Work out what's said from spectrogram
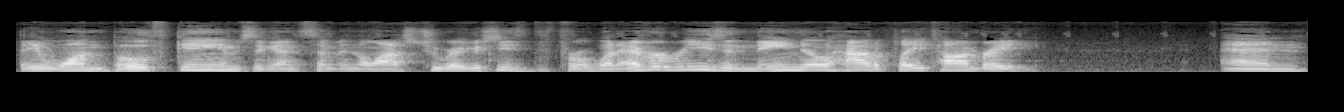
They won both games against them in the last two regular seasons. For whatever reason, they know how to play Tom Brady. And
